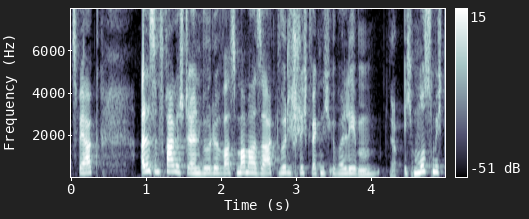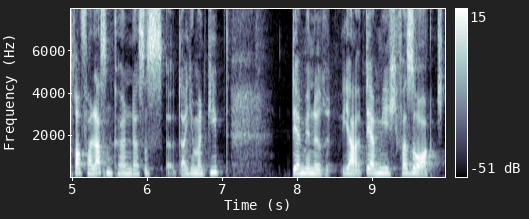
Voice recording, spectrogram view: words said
Zwerg alles in Frage stellen würde, was Mama sagt, würde ich schlichtweg nicht überleben. Ja. Ich muss mich darauf verlassen können, dass es äh, da jemand gibt, der mir eine, ja, der mich versorgt,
